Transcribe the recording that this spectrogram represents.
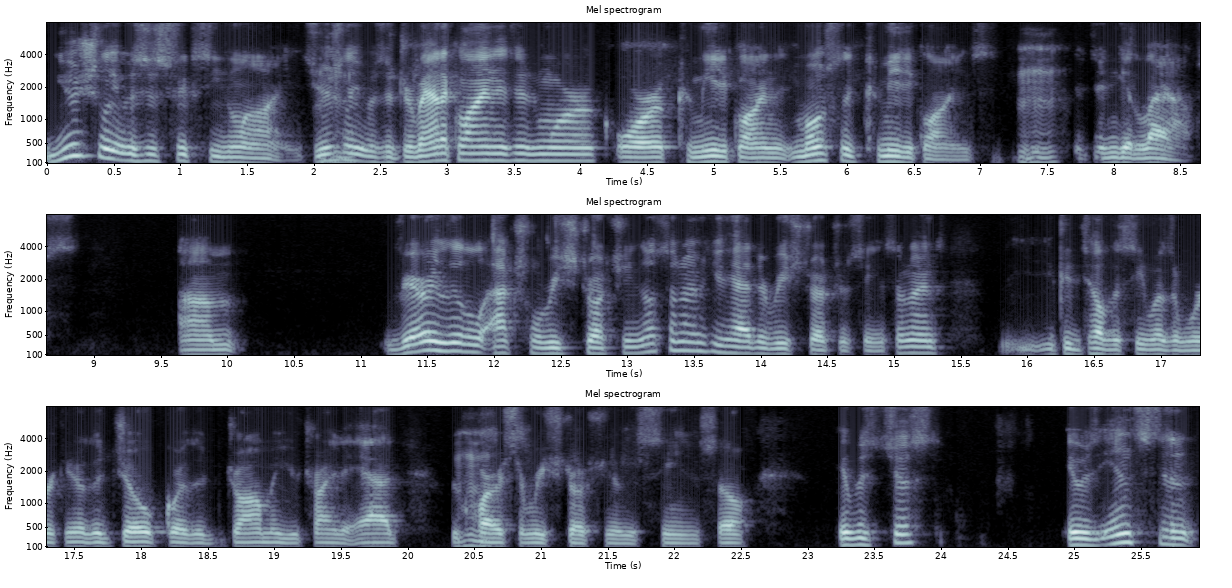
usually it was just fixing lines. Mm-hmm. Usually it was a dramatic line that didn't work or a comedic line, mostly comedic lines hmm that didn't get laughs. Um, very little actual restructuring. Though sometimes you had to restructure scenes. Sometimes you could tell the scene wasn't working, or the joke or the drama you're trying to add Mhm. requires some restructuring of the scene. So it was just, it was instant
